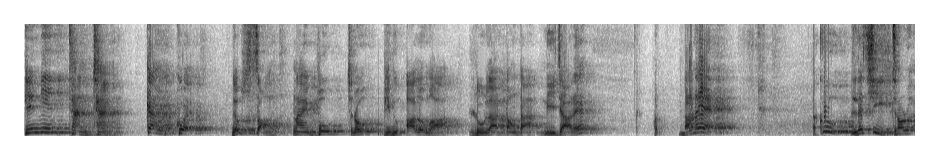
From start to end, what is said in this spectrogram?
ပြင်းပြင်းထန်ထန်ကန့်ကွက်လှုပ်ဆောင်နိုင်ဖို့ကျွန်တော်တို့ပြည်သူအားလုံးကလူလားတောင်းတနေကြတယ်ဒါနဲ့အခုလက်ရှိကျွန်တော်တို့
